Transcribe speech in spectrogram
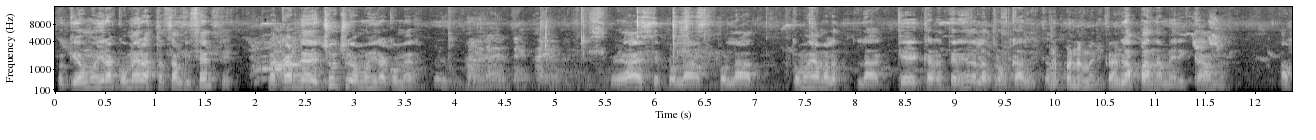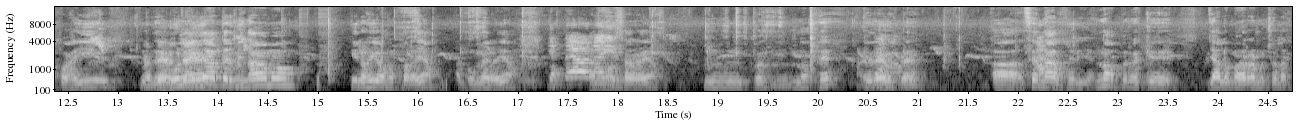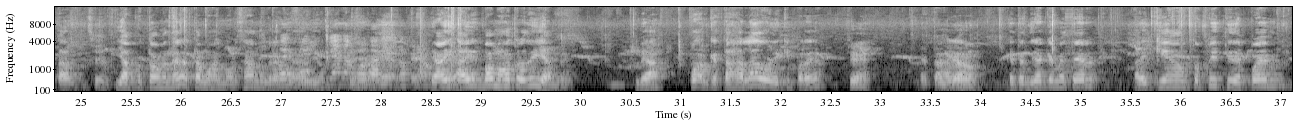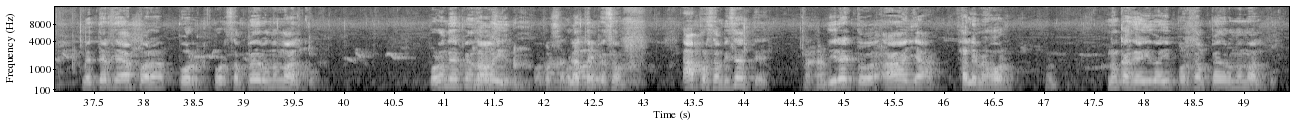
Porque íbamos a ir a comer hasta San Vicente. La carne de chucho íbamos a ir a comer. ¿verdad? Este, por la, por la, ¿cómo se llama? La, la ¿Qué carretera es de la troncal? la panamericana. La Panamericana. Ah, pues ahí, de una idea terminábamos y los íbamos para allá, a comer allá, Ya ahora ahí. almorzar allá. Mm, pues no sé. ¿qué usted. a cenar sería. No, pero es que ya lo va a agarrar mucho la tarde. Sí. Ya por todas maneras estamos almorzando, Pues gracias a sí, Dios. ya enamoraditos. Y ahí, ahí vamos otro día, hombre. ¿Vea? Porque estás al lado de aquí para allá. Sí, está lejos. Que tendría que meter aquí en autopista y después meterse allá para, por, por San Pedro Nonualco. ¿Por dónde se pensaba No, ir? por los Zacate. Tepezón. Ah, por San Vicente. Ajá. Directo. Ah, ya. Sale mejor. Nunca se ha ido ahí por San Pedro Nonualco.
